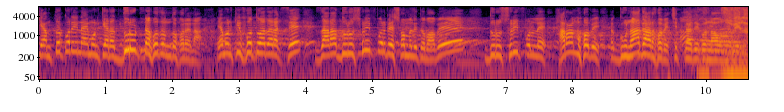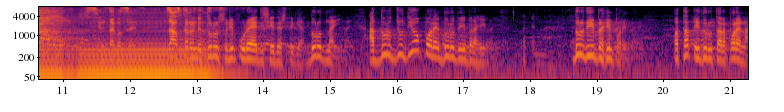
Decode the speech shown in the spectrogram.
ক্যাম্প তো করি না, এমনকি এরা দূরটা পর্যন্ত করে না। এমনকি ফতোয়াদা রাখছে, যারা দুরু শরীফ পড়বে সম্মিলিত ভাবে দুরু শরীফ পড়লে হারাম হবে গুনাগার হবে, চিৎকার দেখো নাও চিন্তা করছে। যার কারণে দুরু শরীফ উড়াই দিছে দেশ থেকে। দুরুদ নাই। আর দুরুদ যদিও পড়ে, দুরুদ ইব্রাহিম। দুরুদ ইব্রাহিম পড়ে। অর্থাৎ এই দুরুদ তারা পড়ে না।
